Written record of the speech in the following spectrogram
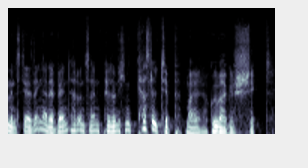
Clemens, der Sänger der Band, hat uns seinen persönlichen Kassel-Tipp mal rübergeschickt.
